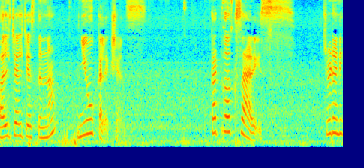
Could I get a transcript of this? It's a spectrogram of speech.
హల్చల్ చేస్తున్న new collections cut work saris చూడండి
